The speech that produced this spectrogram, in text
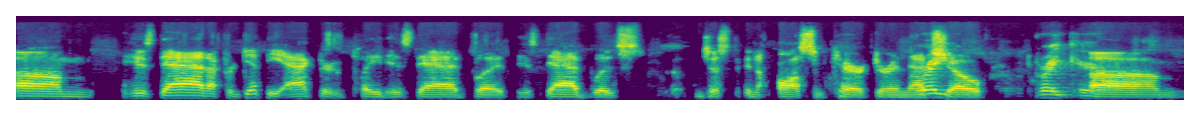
Um, his dad, I forget the actor who played his dad, but his dad was just an awesome character in that Great. show. Great character. Um,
